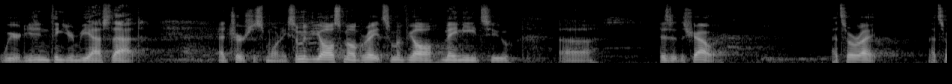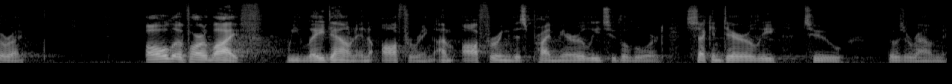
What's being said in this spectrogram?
Weird. You didn't think you were going to be asked that at church this morning. Some of you all smell great. Some of y'all may need to uh, visit the shower. That's all right. That's all right. All of our life, we lay down an offering. I'm offering this primarily to the Lord, secondarily to those around me.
